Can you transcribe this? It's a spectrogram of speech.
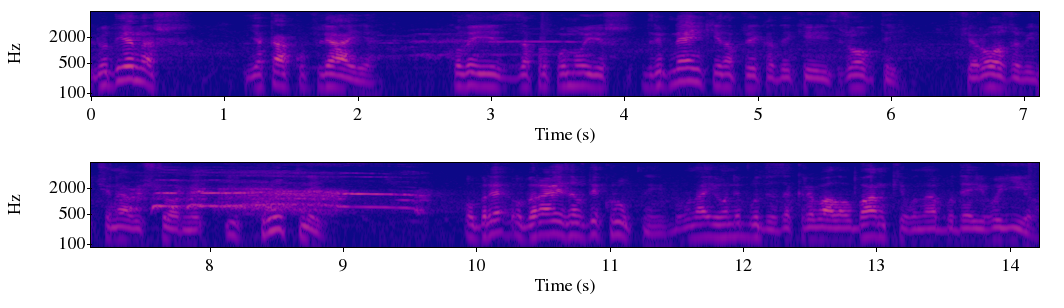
Людина ж, яка купляє, коли їй запропонуєш дрібненький, наприклад, якийсь жовтий, чи розовий, чи навіть чорний, і крупний, обирає завжди крупний, бо вона його не буде закривала в банки, вона буде його їла.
